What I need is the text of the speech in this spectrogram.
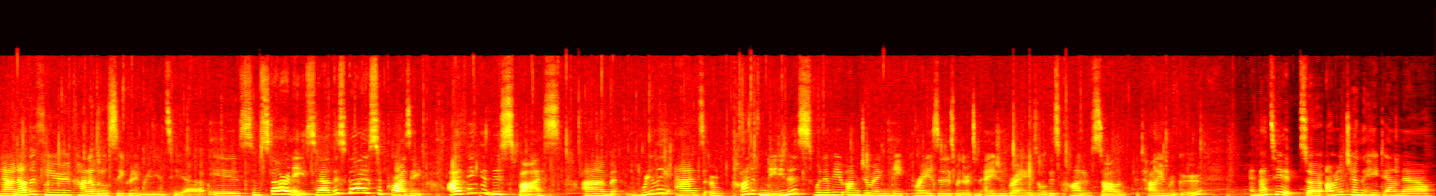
Now, another few kind of little secret ingredients here is some star anise. Now, this guy is surprising. I think that this spice um, really adds a kind of meatiness whenever you, I'm doing meat braises, whether it's an Asian braise or this kind of style of Italian ragu. And that's it. So I'm gonna turn the heat down now,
